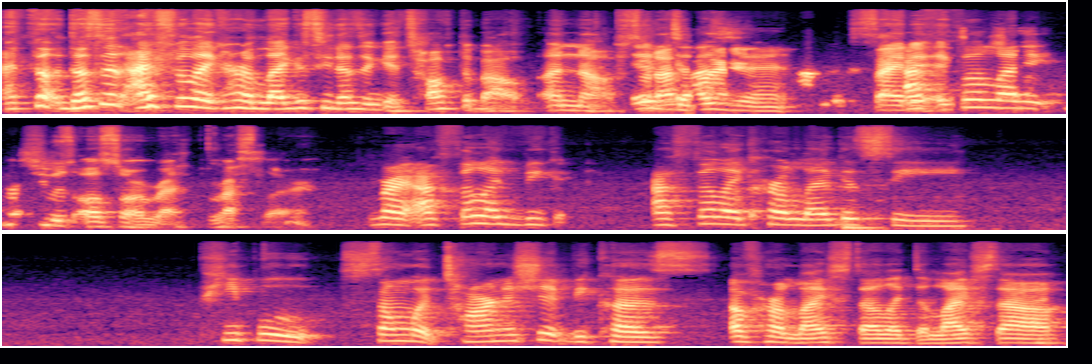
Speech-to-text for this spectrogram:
i thought doesn't i feel like her legacy doesn't get talked about enough so it that's doesn't. i'm excited. I feel like she was also a wrestler. Right i feel like be- i feel like her legacy people somewhat tarnish it because of her lifestyle, like the lifestyle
